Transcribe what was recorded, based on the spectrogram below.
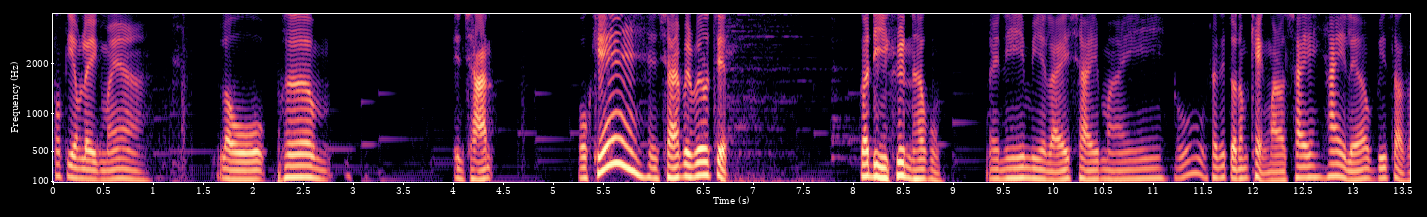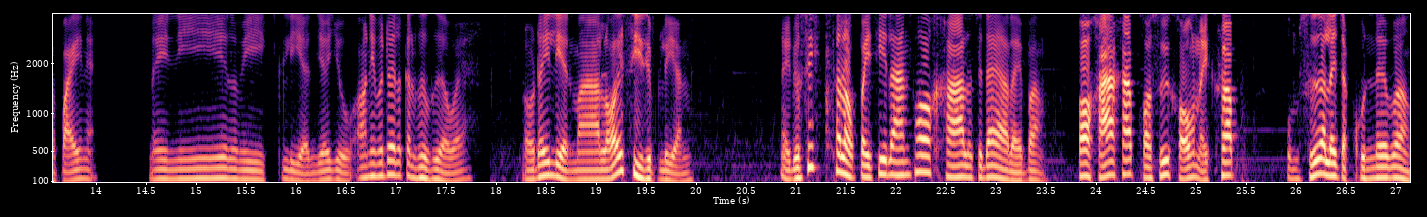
ต้องเตรียมอะไรอีกไหมอะ เราเพิ่ม enchant โอเค enchant เป็นเวลเจ็ดก็ดีขึ้นครับผม ในนี้มีอะไรใช้ไหมโอ้ถ้าได้ตัวน้ำแข็งมาเราใช้ให้แล้ววิสาสไปเนี่ย ในนี้เรามีเหรียญเยอะอยู่เอานี่มาด้วยแล้วกันเผื่อๆไว้ เราได้เหรียญมา 140 เหรียญไหนดูสิ ถ้าเราไปที่ร้านพ่อค้าเราจะได้อะไรบ้าง พ่อค้าครับขอซื้อของหน่อยครับ ผมซื้ออะไรจากคุณได้บ้าง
